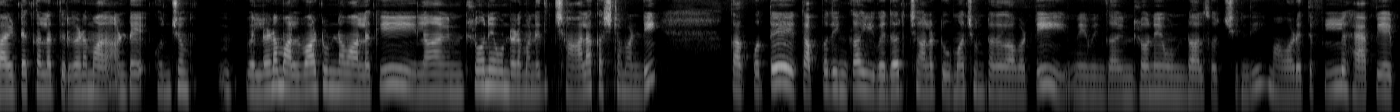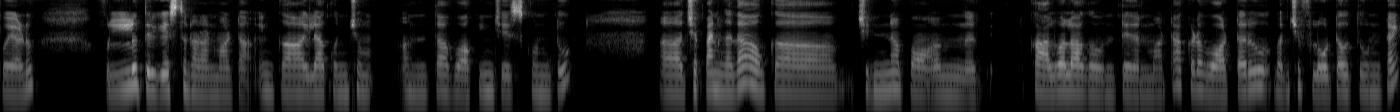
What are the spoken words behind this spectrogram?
బయటకల్లా తిరగడం అంటే కొంచెం వెళ్ళడం అలవాటు ఉన్న వాళ్ళకి ఇలా ఇంట్లోనే ఉండడం అనేది చాలా కష్టమండి. కాకపోతే తప్పదు ఇంకా ఈ వెదర్ చాలా టూ మచ్ ఉంటుంది కాబట్టి మేము ఇంకా ఇంట్లోనే ఉండాల్సి వచ్చింది మా వాడైతే ఫుల్ హ్యాపీ అయిపోయాడు. ఫుల్లు తిరిగేస్తున్నాడనమాట. ఇంకా ఇలా కొంచెం అంతా వాకింగ్ చేసుకుంటూ చెప్పాను కదా ఒక చిన్న పా హ్మ్. ఉంటుంది అనమాట అక్కడ వాటరు మంచిగా ఫ్లోట్ అవుతూ ఉంటాయి.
